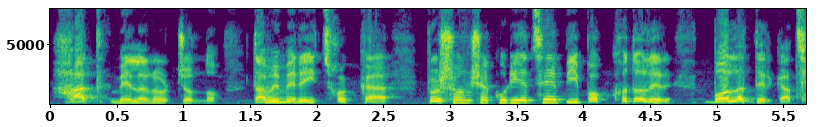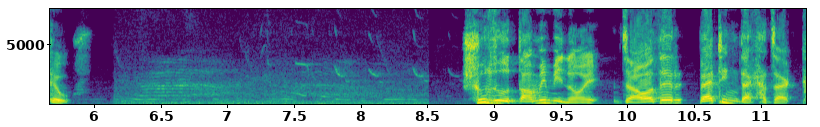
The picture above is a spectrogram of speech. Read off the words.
হাত মেলানোর জন্য। তামিমের এই ছক্কা প্রশংসা কুড়িয়েছে বিপক্ষ দলের বলারদের কাছেও। শুধু তামিমই নয়, জাওয়াদের ব্যাটিং দেখা যাক।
